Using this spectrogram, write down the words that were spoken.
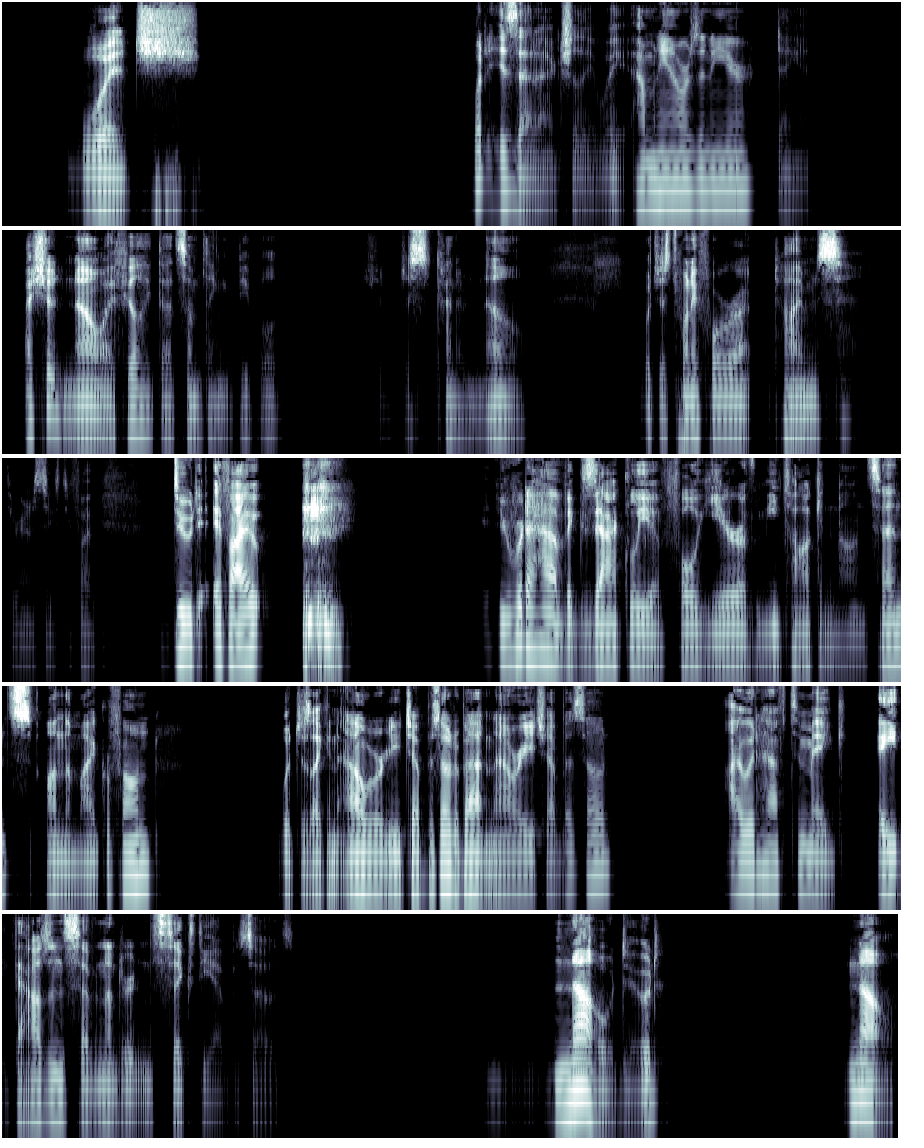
which what is that actually? Wait how many hours in a year? Dang it. I should know. I feel like that's something people should just kind of know which is 24 times 365 dude, if I if you were to have exactly a full year of me talking nonsense on the microphone, which is like an hour each episode, about an hour each episode, I would have to make 8,760 episodes. No, dude. No.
